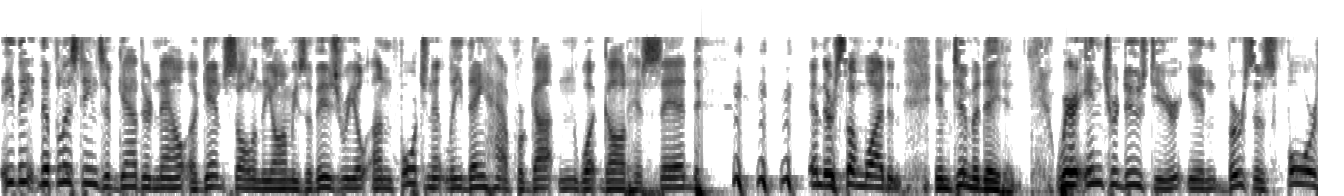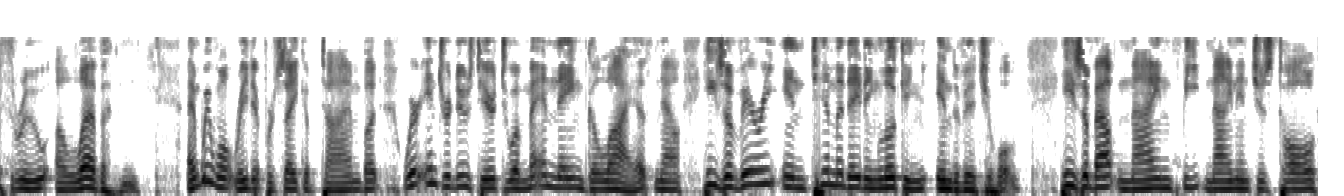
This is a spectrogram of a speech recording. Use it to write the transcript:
eh, the, the, Philistines have gathered now against Saul and the armies of Israel. Unfortunately, they have forgotten what God has said. and they're somewhat intimidated. We're introduced here in verses 4 through 11 and we won't read it for sake of time, but we're introduced here to a man named Goliath. Now, he's a very intimidating looking individual. He's about nine feet nine inches tall.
